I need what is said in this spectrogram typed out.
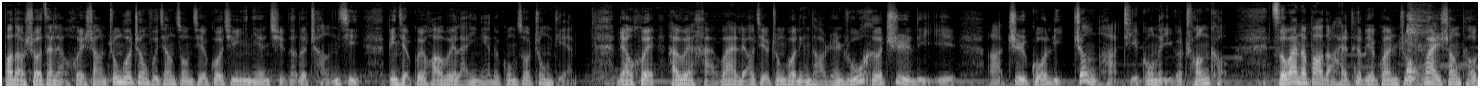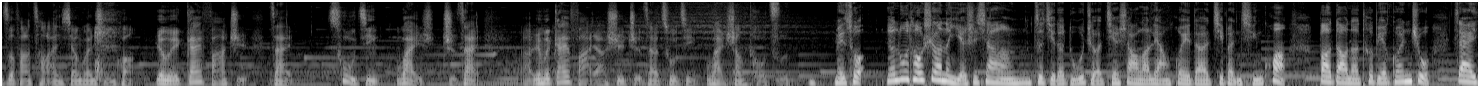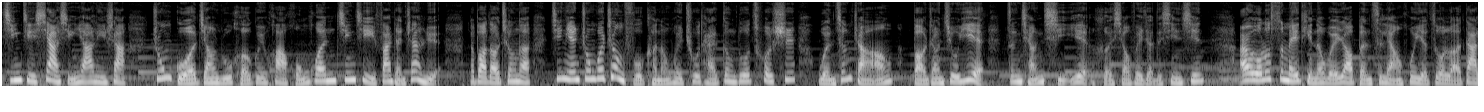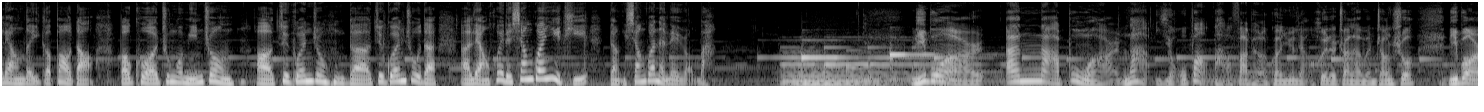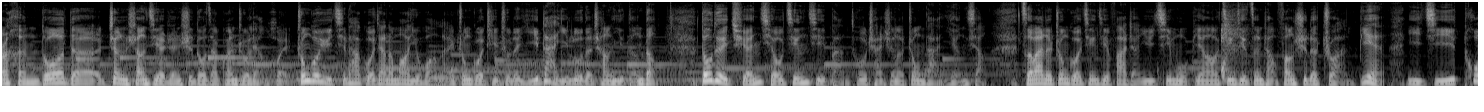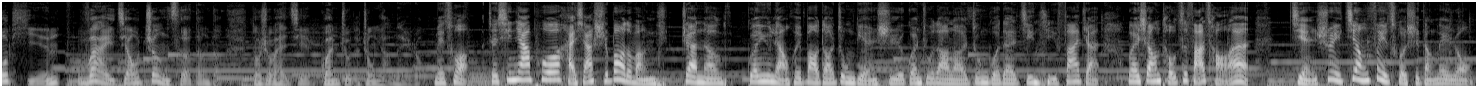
报道说，在两会上，中国政府将总结过去一年取得的成绩，并且规划未来一年的工作重点。两会还为海外了解中国领导人如何治理啊治国理政哈提供了一个窗口。此外呢，报道还特别关注外商投资法草案相关情况，认为该法旨在促进外旨在。啊，认为该法呀是旨在促进外商投资。没错，那路透社呢也是向自己的读者介绍了两会的基本情况。报道呢特别关注，在经济下行压力下，中国将如何规划宏观经济发展战略。那报道称呢，今年中国政府可能会出台更多措施，稳增长、保障就业、增强企业和消费者的信心。而俄罗斯媒体呢，围绕本次两会也做了大量的一个报道，包括中国民众啊最关注的、最关注的呃两会的相关议。题等相关的内容吧。尼泊尔。安纳布尔纳邮报啊发表了关于两会的专栏文章，说尼泊尔很多的政商界人士都在关注两会，中国与其他国家的贸易往来，中国提出的一带一路的倡议等等，都对全球经济版图产生了重大影响。此外呢，中国经济发展预期目标、经济增长方式的转变以及脱贫、外交政策等等，都是外界关注的重要内容。没错，这新加坡海峡时报的网站呢，关于两会报道重点是关注到了中国的经。以发展、外商投资法草案、减税降费措施等内容。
